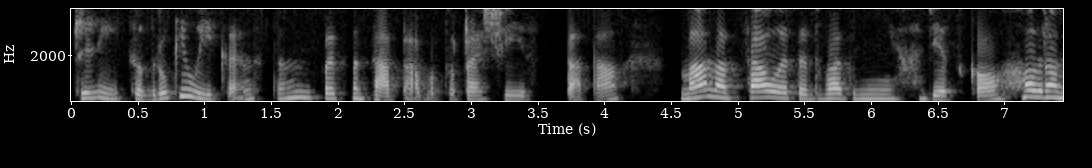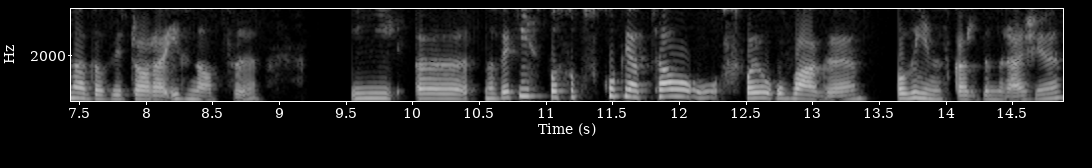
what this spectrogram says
Czyli co drugi weekend ten, powiedzmy, tata, bo to częściej jest tata, ma na całe te dwa dni dziecko, od rana do wieczora i w nocy. I e, no, w jakiś sposób skupia całą swoją uwagę powinien w każdym razie,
